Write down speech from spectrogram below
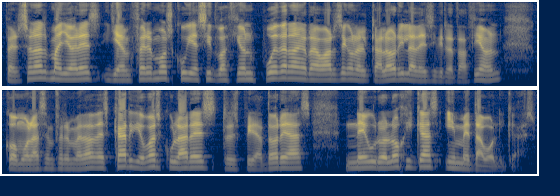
personas mayores y enfermos cuya situación puedan agravarse con el calor y la deshidratación, como las enfermedades cardiovasculares, respiratorias, neurológicas y metabólicas.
